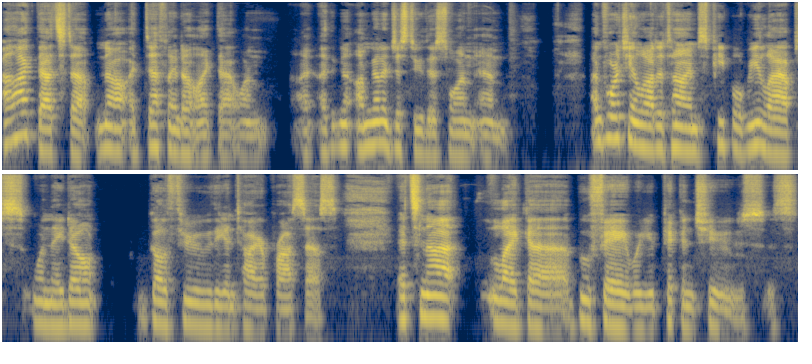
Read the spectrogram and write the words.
I like that step. No, I definitely don't like that one. I, I think I'm going to just do this one. And unfortunately, a lot of times people relapse when they don't go through the entire process. It's not like a buffet where you pick and choose. It's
